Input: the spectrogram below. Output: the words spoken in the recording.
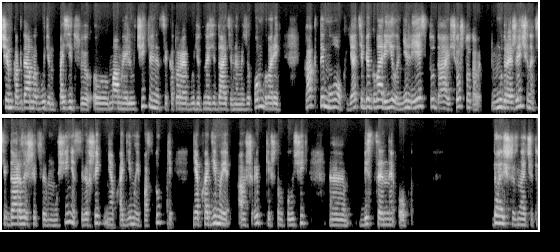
чем когда мы будем позицию э, мамы или учительницы, которая будет назидательным языком говорить, как ты мог, я тебе говорила, не лезь туда, еще что-то. Мудрая женщина всегда разрешит своему мужчине совершить необходимые поступки, необходимые ошибки, чтобы получить э, бесценный опыт. Дальше, значит,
